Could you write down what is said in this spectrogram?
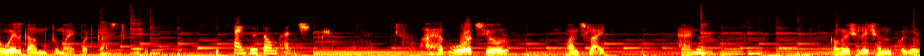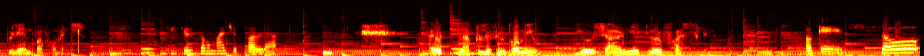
welcome to my podcast. Thank you so much. I have watched your one slide and Hmm. congratulations for your brilliant performance. Thank you so much, Utpalda. I would love to listen from you your journey to your first film. Okay, so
